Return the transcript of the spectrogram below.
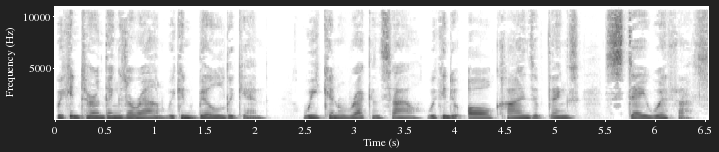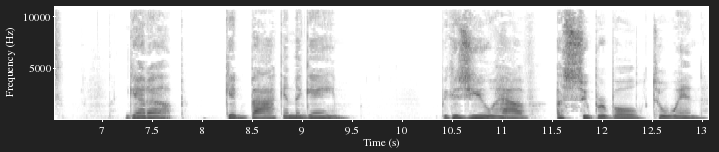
We can turn things around. We can build again. We can reconcile. We can do all kinds of things. Stay with us. Get up. Get back in the game because you have a Super Bowl to win.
